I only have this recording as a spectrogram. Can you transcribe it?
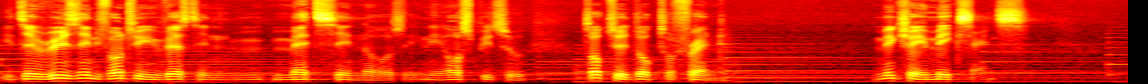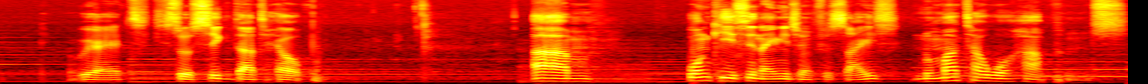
It's a reason if you want to invest in medicine or in a hospital, talk to a doctor friend. Make sure it makes sense. Right. So seek that help. Um, one key thing I need to emphasize: no matter what happens,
